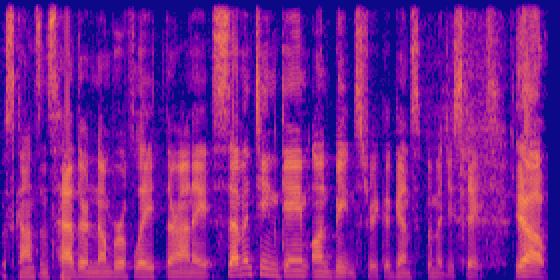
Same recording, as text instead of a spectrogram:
Wisconsin's had their number of late. They're on a 17-game unbeaten streak against Bemidji State. Yeah,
